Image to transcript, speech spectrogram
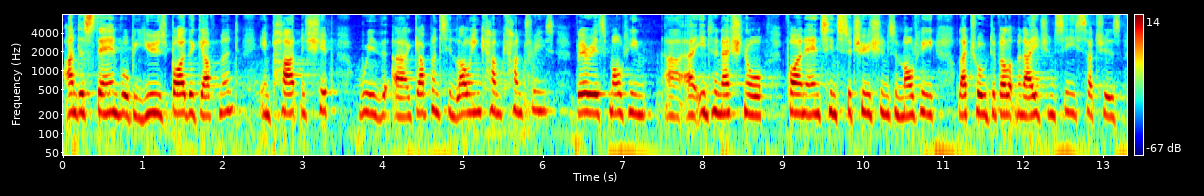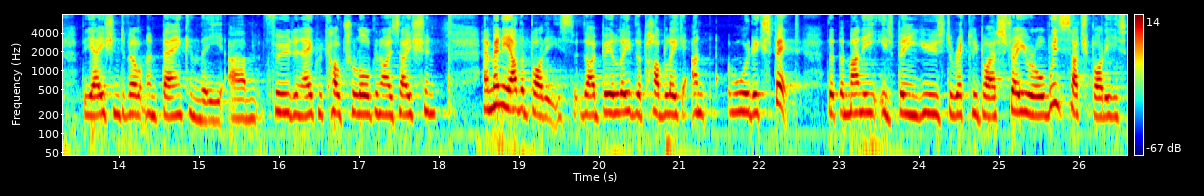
understand will be used by the government in partnership with uh, governments in low-income countries, various multi, uh, uh international finance institutions and multilateral development agencies such as the Asian Development Bank and the um, Food and Agricultural Organisation and many other bodies that I believe the public would expect that the money is being used directly by Australia or with such bodies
